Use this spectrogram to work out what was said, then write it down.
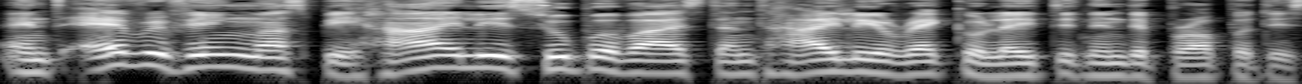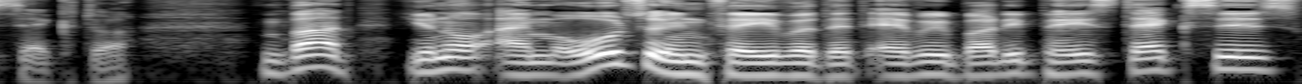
And everything must be highly supervised and highly regulated in the property sector. But, you know, I'm also in favor that everybody pays taxes.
